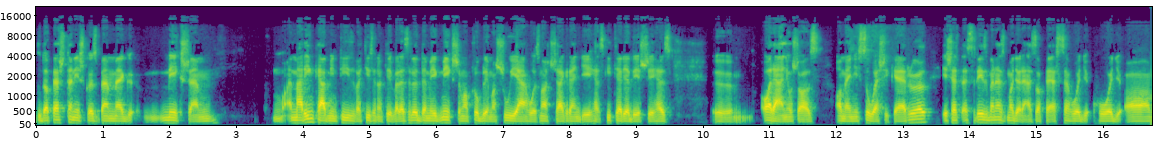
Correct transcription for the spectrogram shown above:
Budapesten, és közben meg mégsem, már inkább, mint 10 vagy 15 évvel ezelőtt, de még mégsem a probléma súlyához, nagyságrendjéhez, kiterjedéséhez ö, arányos az, amennyi szó esik erről, és ezt, ezt részben ez magyarázza persze, hogy, hogy, a,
